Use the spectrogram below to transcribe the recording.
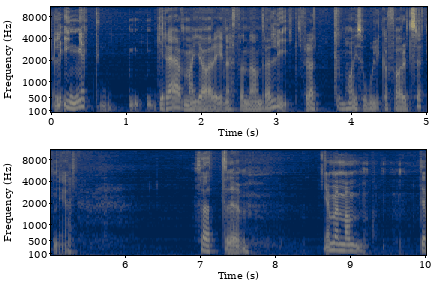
eller inget gräv man gör är nästan det andra likt. För att de har ju så olika förutsättningar. Så att, eh, ja men man, det,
